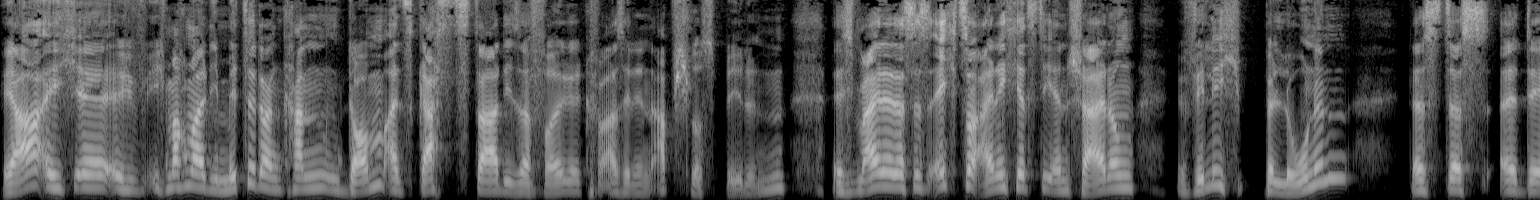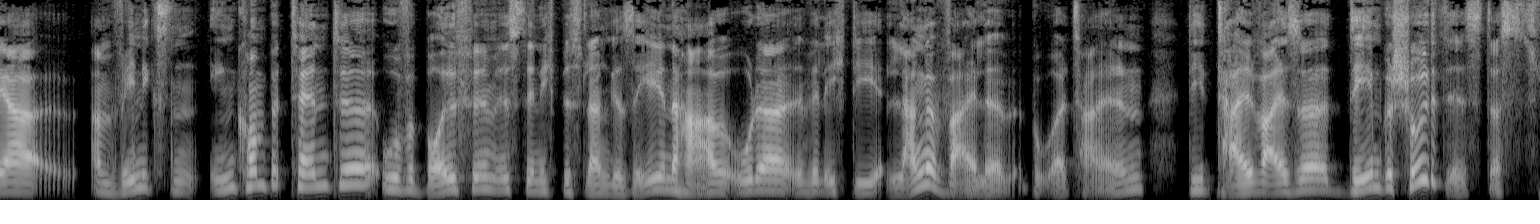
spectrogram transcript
Ja, ich, äh, ich, ich mach mal die Mitte, dann kann Dom als Gaststar dieser Folge quasi den Abschluss bilden. Ich meine, das ist echt so eigentlich jetzt die Entscheidung, will ich belohnen, dass das äh, der am wenigsten inkompetente Uwe Boll-Film ist, den ich bislang gesehen habe, oder will ich die Langeweile beurteilen, die teilweise dem geschuldet ist, dass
